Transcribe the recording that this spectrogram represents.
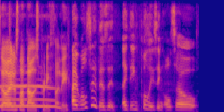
So I just thought that was pretty funny. I will say this: it, I think policing also.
